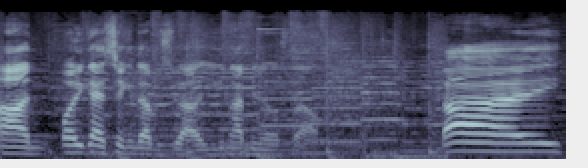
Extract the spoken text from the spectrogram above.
And what you guys think of that as well? You can let me know as well. Bye!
